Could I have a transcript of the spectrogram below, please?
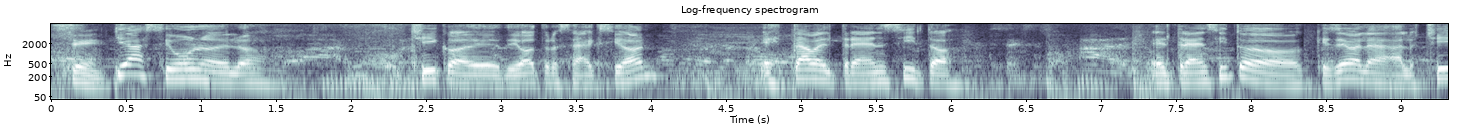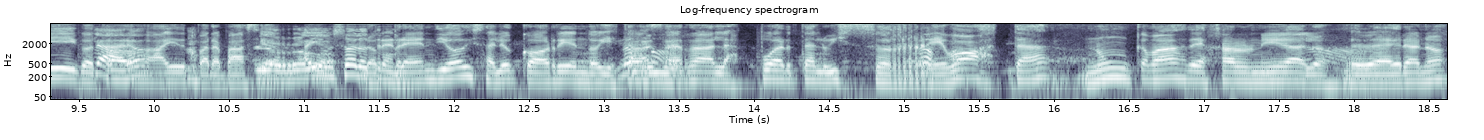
Sí. ¿Qué hace uno de los chicos de, de otra sección? Estaba el trencito. El trencito que lleva la- a los chicos, Claro. todos ahí para pasear. Lo robó. Hay un solo lo tren. prendió y salió corriendo y estaban No. cerradas las puertas, lo hizo rebosta. Nunca más dejaron ir a los de Belgrano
